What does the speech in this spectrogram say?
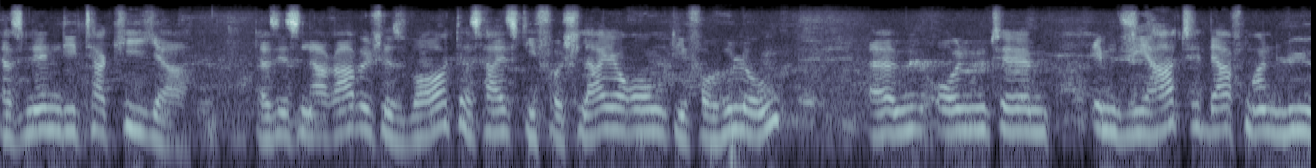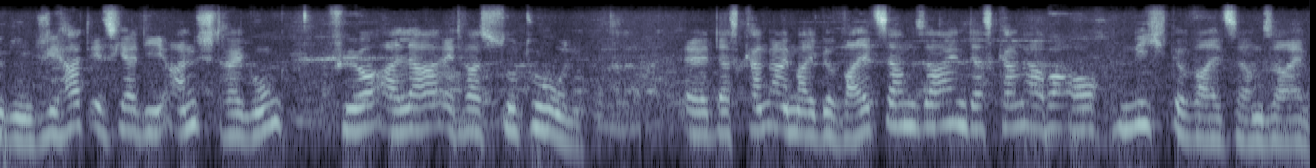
Das nennen die Takiya. Das ist ein arabisches Wort, das heißt die Verschleierung, die Verhüllung. Ähm, und ähm, im Dschihad darf man lügen. Dschihad ist ja die Anstrengung, für Allah etwas zu tun. Äh, das kann einmal gewaltsam sein, das kann aber auch nicht gewaltsam sein.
